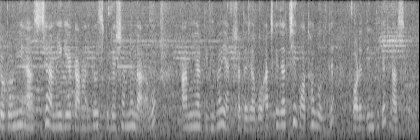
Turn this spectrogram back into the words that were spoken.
টোটো নিয়ে আসছে। আমি গিয়ে কারমাইকেল স্কুলের সামনে দাঁড়াবো। আমি আর দিদিভাই একসাথে যাব। আজকে যাচ্ছি কথা বলতে, পরের দিন থেকে ক্লাস করব।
